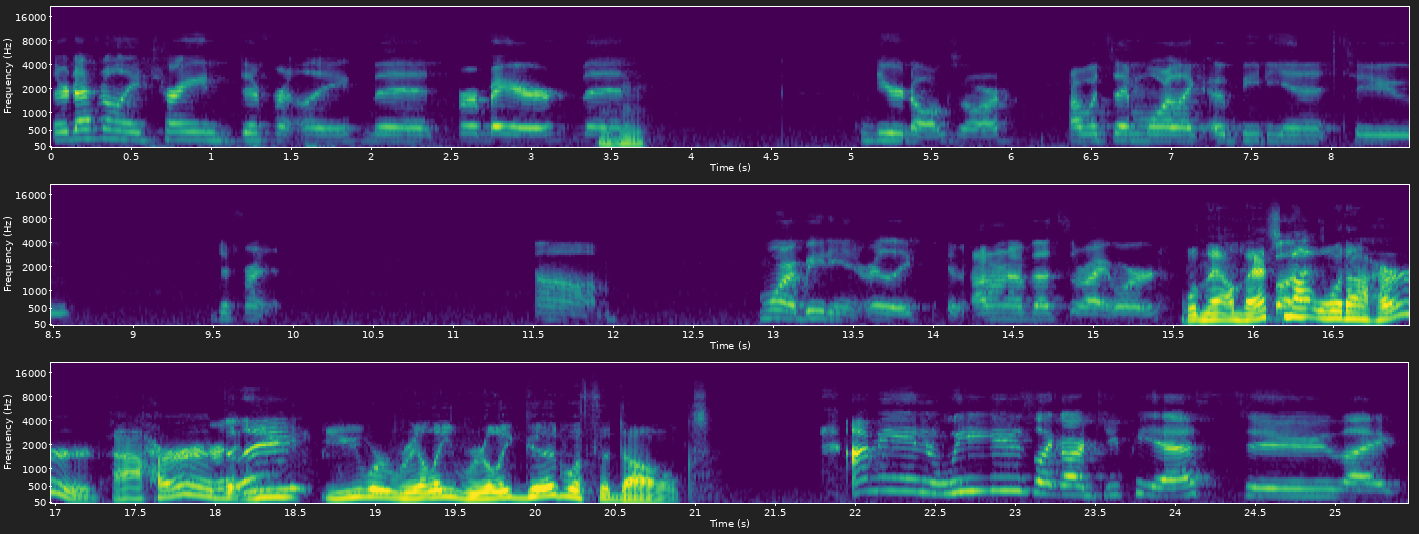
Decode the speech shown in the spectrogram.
they're definitely trained differently than for a bear than Mm-hmm. deer dogs are. I would say more like obedient to different um more obedient really. If, I don't know if that's the right word. Well, now that's But- not what I heard. I heard that you you were really really good with the dogs. I mean, we use like our GPS to like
